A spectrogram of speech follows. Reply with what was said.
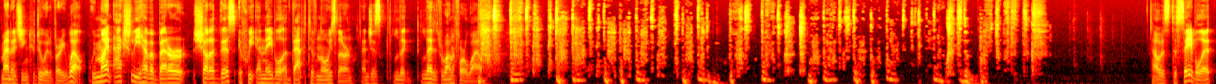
managing to do it very well. We might actually have a better shot at this if we enable adaptive noise learn and just let it run for a while. Now let's disable it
